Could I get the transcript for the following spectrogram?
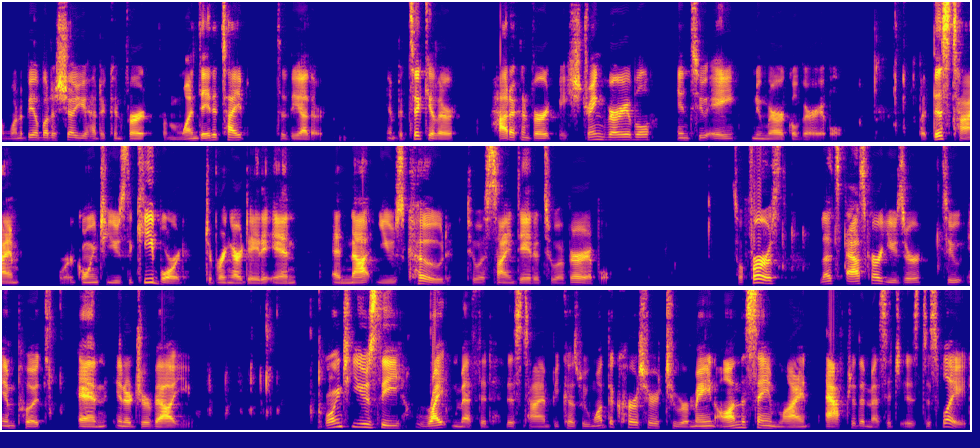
I want to be able to show you how to convert from one data type to the other. In particular, how to convert a string variable into a numerical variable. But this time, we're going to use the keyboard to bring our data in and not use code to assign data to a variable. So first, let's ask our user to input an integer value. We're going to use the write method this time because we want the cursor to remain on the same line after the message is displayed.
